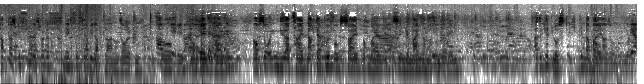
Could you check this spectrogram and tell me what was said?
habe das Gefühl, dass wir das nächstes Jahr wieder planen sollten. So, auf jeden Fall. Auf jeden Fall ne? Auch so in dieser Zeit, nach der Prüfungszeit, nochmal ja. ein bisschen gemeinsam was unternehmen. Also ich hätte Lust, ich bin dabei. Also wenn ihr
